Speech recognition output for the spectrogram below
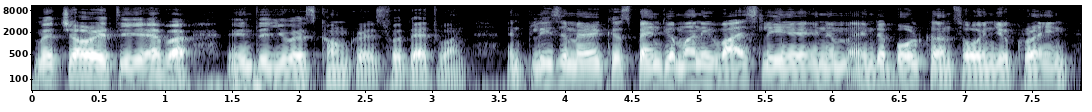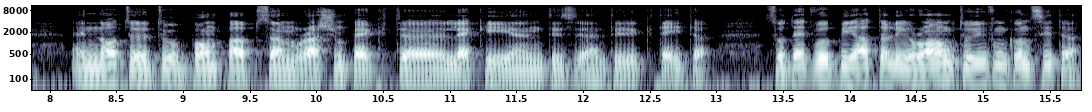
majority ever in the US Congress for that one. And please, America, spend your money wisely in, in the Balkans or in Ukraine and not uh, to pump up some Russian-backed uh, lackey and this uh, dictator. So that would be utterly wrong to even consider.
